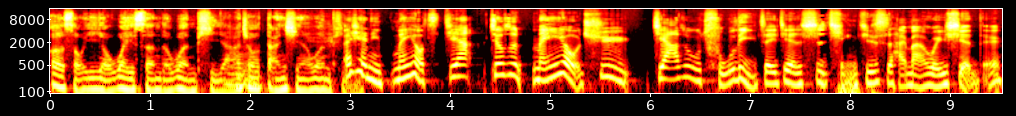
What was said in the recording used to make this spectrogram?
二手衣有卫生的问题啊，就担心的问题，而且你。没有加，就是没有去加入处理这件事情，其实还蛮危险的。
